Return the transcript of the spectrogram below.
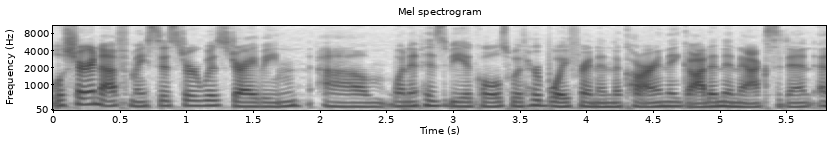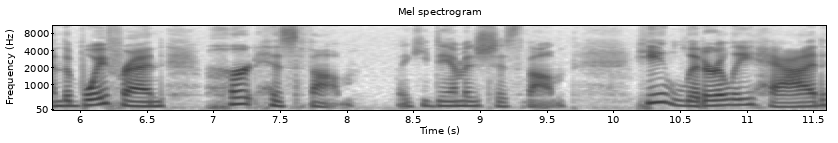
Well, sure enough, my sister was driving um, one of his vehicles with her boyfriend in the car, and they got in an accident, and the boyfriend hurt his thumb. Like he damaged his thumb. He literally had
